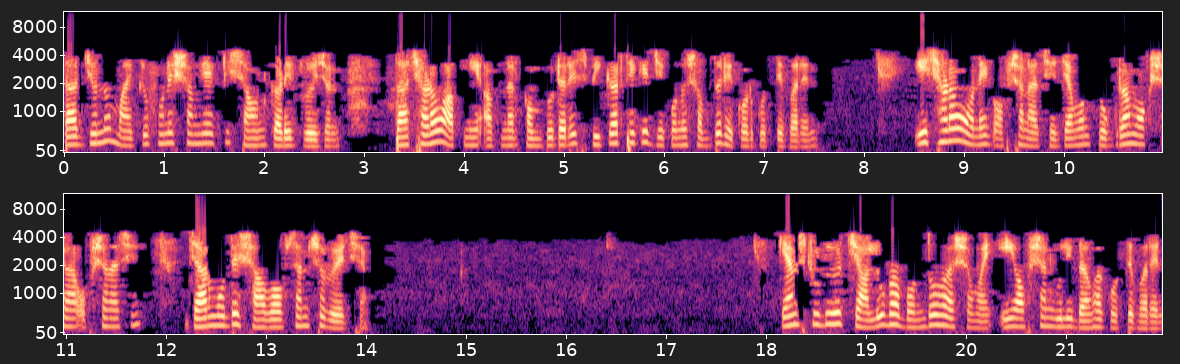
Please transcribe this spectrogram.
তার জন্য মাইক্রোফোনের সঙ্গে একটি সাউন্ড কার্ডের প্রয়োজন। তাছাড়াও আপনি আপনার কম্পিউটারের স্পিকার থেকে যে কোনো শব্দ রেকর্ড করতে পারেন। এছাড়াও অনেক অপশন আছে, যেমন প্রোগ্রাম অপশন আছে, যার মধ্যে সাব অপশনসও রয়েছে। ক্যাম স্টুডিও চালু বা বন্ধ হওয়ার সময় এই অপশনগুলি ব্যবহার করতে পারেন।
